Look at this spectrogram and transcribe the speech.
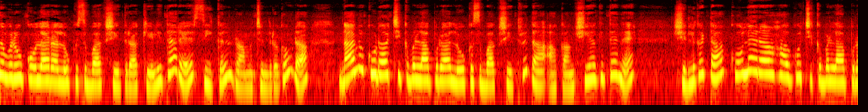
ಅವರು ಕೋಲಾರ ಲೋಕಸಭಾ ಕ್ಷೇತ್ರ ಕೇಳಿದ್ದಾರೆ. ಸೀಕಲ್ ರಾಮಚಂದ್ರಗೌಡ. ನಾನು ಕೂಡ ಚಿಕ್ಕಬಳ್ಳಾಪುರ ಲೋಕಸಭಾ ಕ್ಷೇತ್ರದ ಆಕಾಂಕ್ಷಿಯಾಗಿದ್ದೇನೆ. ಶಿಡ್ಲಘಟ್ಟ, ಕೋಲಾರ ಹಾಗೂ ಚಿಕ್ಕಬಳ್ಳಾಪುರ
